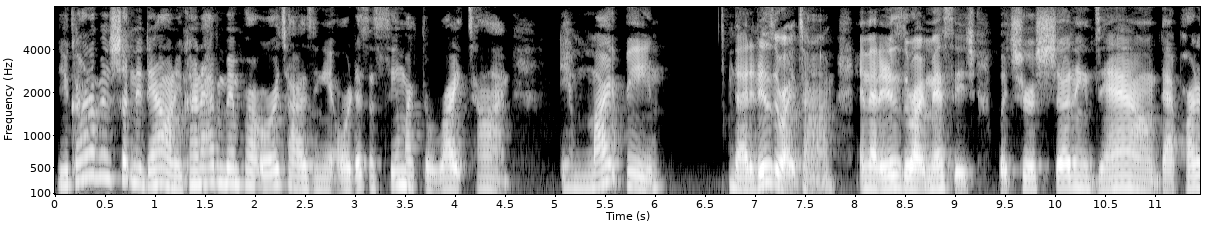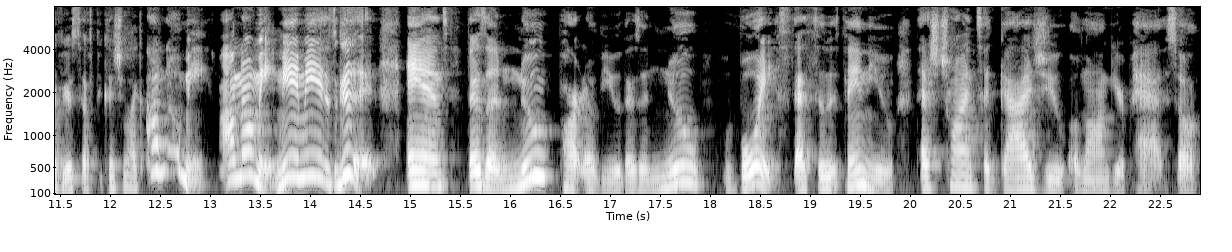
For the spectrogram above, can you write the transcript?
you kind of been shutting it down. You kind of haven't been prioritizing it, or it doesn't seem like the right time. It might be that it is the right time and that it is the right message, but you're shutting down that part of yourself because you're like, I know me. I know me. Me and me is good. And there's a new part of you, there's a new voice that's within you that's trying to guide you along your path. So,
